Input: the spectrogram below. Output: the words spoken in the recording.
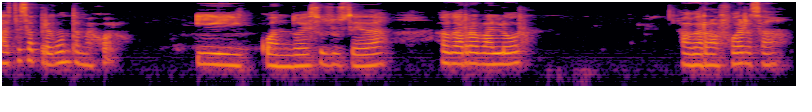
Hazte esa pregunta mejor. Y cuando eso suceda, agarra valor, agarra fuerza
